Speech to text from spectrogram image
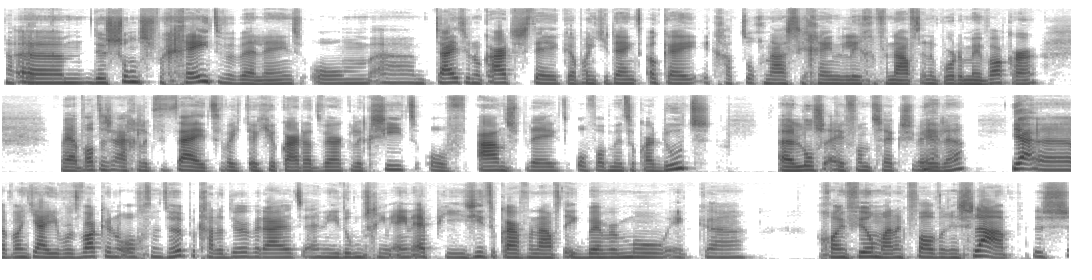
Ehm, dus soms vergeten we wel eens om ehm, tijd in elkaar te steken. Want je denkt, oké, ik ga toch naast diegene liggen vanavond en ik word ermee wakker. Maar ja, wat is eigenlijk de tijd? Dat je elkaar daadwerkelijk ziet of aanspreekt of wat met elkaar doet. Eh, los even van het seksuele. Ja. Eh, want ja, je wordt wakker in de ochtend, hup, ik ga de deur weer uit. En je doet misschien één appje. Je ziet elkaar vanavond, ik ben weer moe. Ik eh, gooi een film aan ik val weer in slaap. Dus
